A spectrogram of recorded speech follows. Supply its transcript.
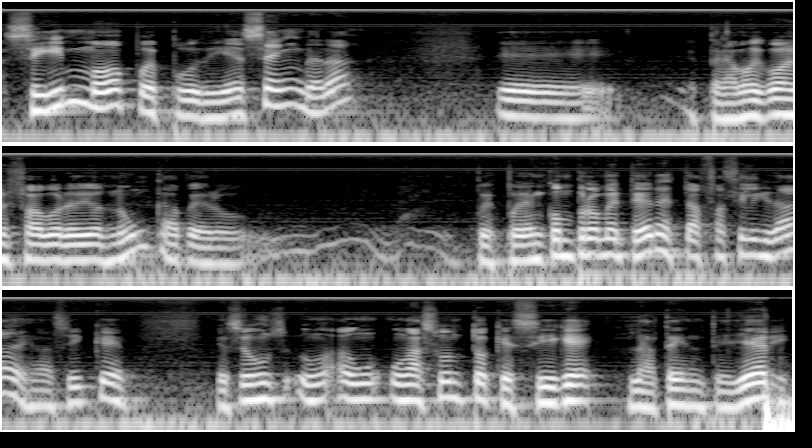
sismos, pues pudiesen, ¿verdad? Eh, esperamos que con el favor de Dios nunca, pero pues pueden comprometer estas facilidades. Así que eso es un, un- un asunto que sigue latente. Jerry,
